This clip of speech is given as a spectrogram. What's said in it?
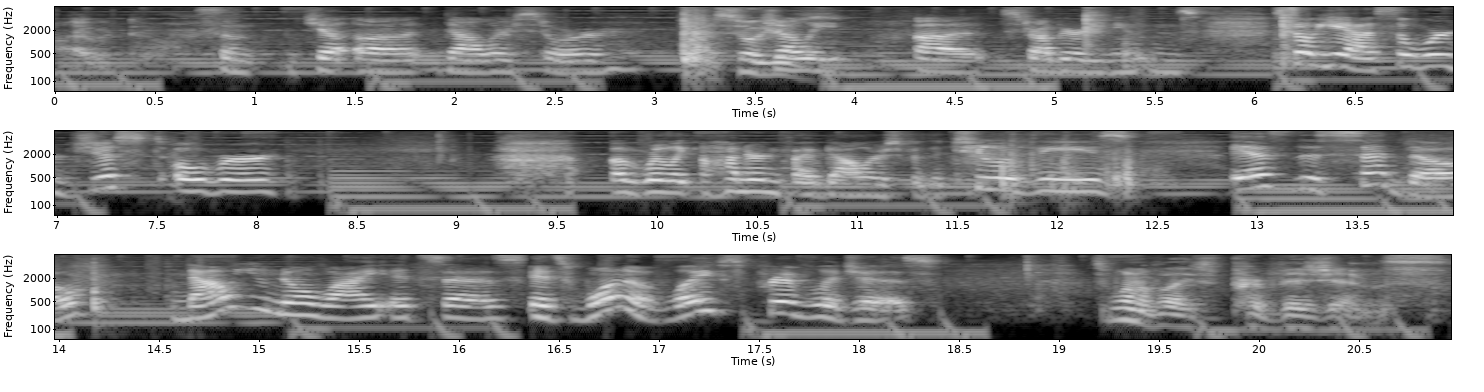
I would do. Some uh, dollar store So jelly uh, strawberry Newtons. So yeah, so we're just over. Uh, we're like $105 for the two of these. As this said, though, now you know why it says it's one of life's privileges. It's one of life's provisions.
